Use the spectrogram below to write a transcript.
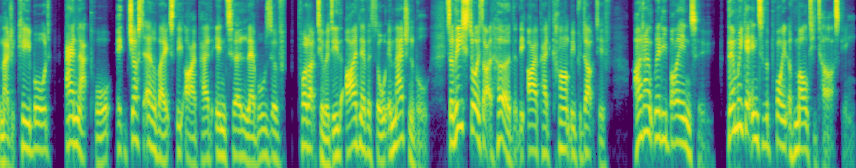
the Magic Keyboard, and that port, it just elevates the iPad into levels of productivity that I'd never thought imaginable. So these stories I'd heard that the iPad can't be productive, I don't really buy into. Then we get into the point of multitasking.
